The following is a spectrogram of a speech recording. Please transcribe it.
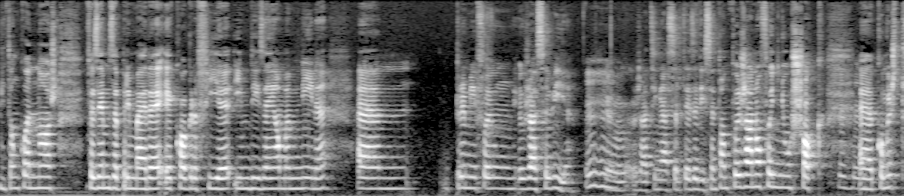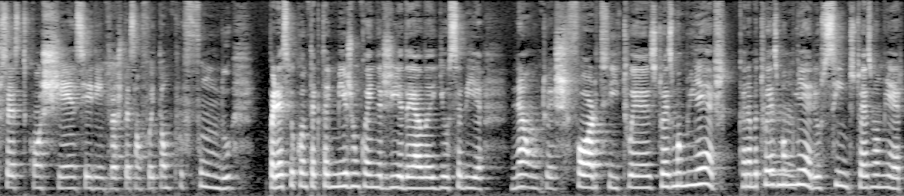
então quando nós fazemos a primeira ecografia e me dizem é uma menina, um, para mim foi um. Eu já sabia, uhum. eu já tinha a certeza disso. Então depois já não foi nenhum choque. Uhum. Uh, como este processo de consciência e de introspeção foi tão profundo, parece que eu contactei mesmo com a energia dela e eu sabia não, tu és forte e tu és, tu és uma mulher. Caramba, tu és uma uhum. mulher, eu sinto, tu és uma mulher.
